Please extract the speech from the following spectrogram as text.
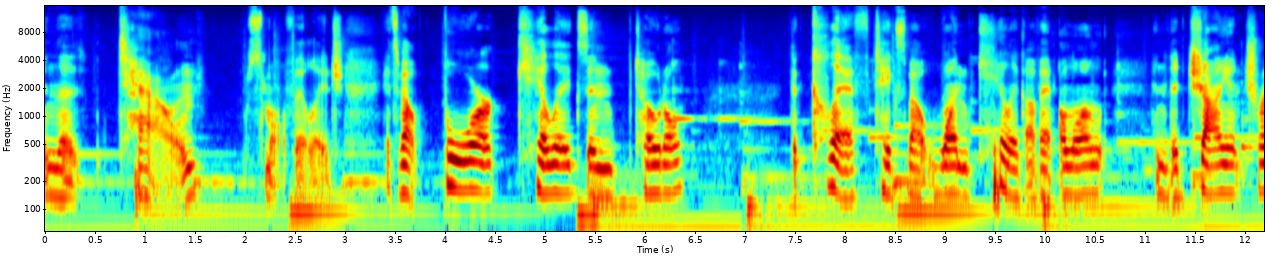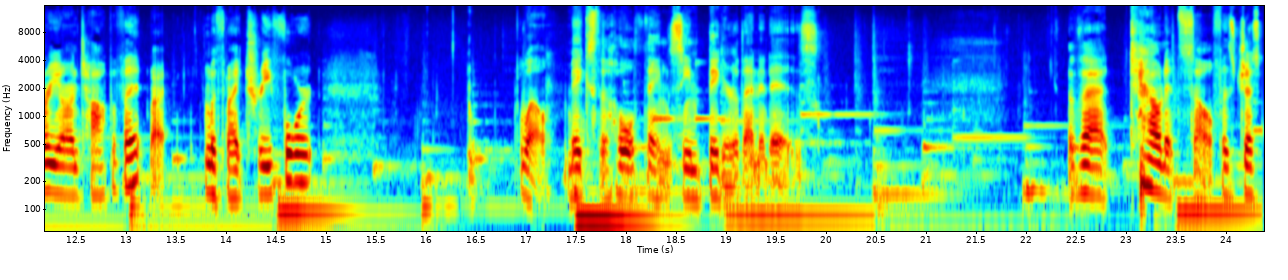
in the town, small village. It's about four killigs in total. The cliff takes about one killig of it, along and the giant tree on top of it my, with my tree fort, well, makes the whole thing seem bigger than it is. That town itself is just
